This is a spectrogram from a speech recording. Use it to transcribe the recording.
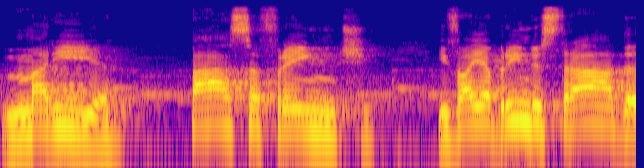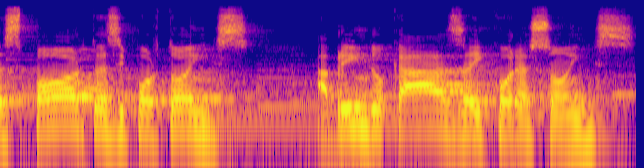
Maria, passa à frente e vai abrindo estradas, portas e portões, abrindo casa e corações.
